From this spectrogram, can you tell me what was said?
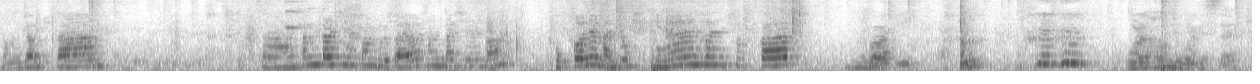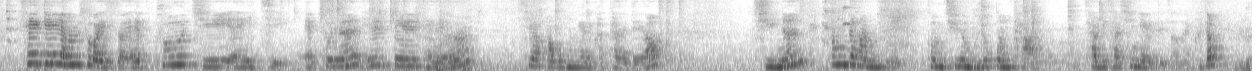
넘겨볼까? 자, 3-1번 볼까요? 3-1번. 조건을 만족시키는 한 수값 구하기. 뭐라 하는지 모르겠어요. 세 개의 함수가 있어. f, g, h. f는 1대1 대응. 치역하고 공략이 같아야 돼요. g는 상등 함수. 그럼 g는 무조건 다 자기 자신이어야 되잖아요. 그죠? 네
